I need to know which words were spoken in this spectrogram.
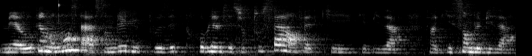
mais à aucun moment ça a semblé lui poser de problème. C'est surtout ça en fait qui, est bizarre, enfin qui semble bizarre.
